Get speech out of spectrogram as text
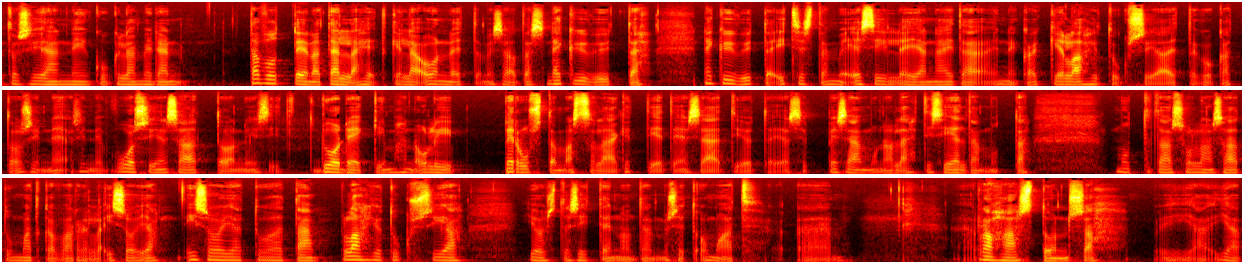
tosiaan, niin kuin kyllä meidän tavoitteena tällä hetkellä on, että me saataisiin näkyvyyttä, näkyvyyttä itsestämme esille ja näitä ennen kaikkea lahjoituksia, että kun katsoo sinne, sinne vuosien saattoon, niin Duodekimhan oli perustamassa lääketieteen säätiötä ja se pesämuna lähti sieltä, mutta, mutta taas ollaan saatu matkan varrella isoja, isoja tuota, lahjoituksia, joista sitten on tämmöiset omat ää, rahastonsa. Ja, ja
